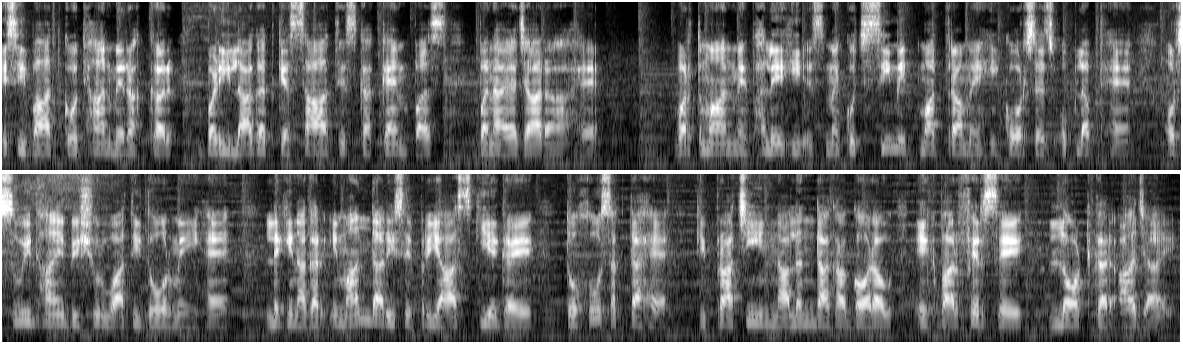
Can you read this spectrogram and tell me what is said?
इसी बात को ध्यान में रखकर बड़ी लागत के साथ इसका कैंपस बनाया जा रहा है। वर्तमान में भले ही इसमें कुछ सीमित मात्रा में ही कोर्सेज उपलब्ध हैं और सुविधाएँ भी शुरुआती दौर में ही हैं, लेकिन अगर ईमानदारी से प्रयास किए गए तो हो सकता है कि प्राचीन नालंदा का गौरव एक बार फिर से लौट कर आ जाए।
